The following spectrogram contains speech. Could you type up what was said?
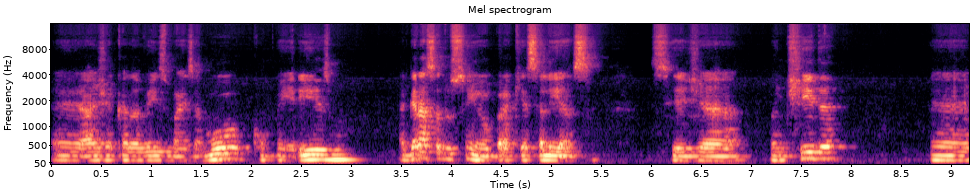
é, haja cada vez mais amor, companheirismo, a graça do Senhor para que essa aliança seja mantida é,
